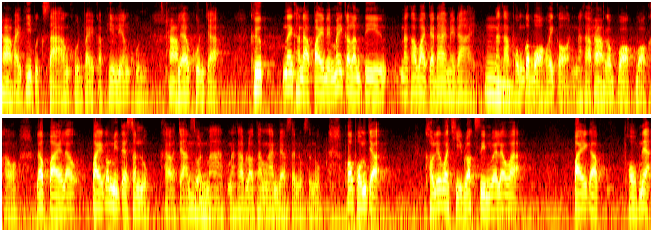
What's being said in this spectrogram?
ครับไปที่ปรึกษาของคุณไปกับพี่เลี้ยงคุณ ครับ แล้วคุณจะคือในขณะไปเนี่ยไม่การันตีนะครับว่าจะได้ไม่ได้อืมนะครับผมก็บอกไว้ก่อนนะครับครับก็บอกบอกเขาแล้วไปแล้วไปก็มีแต่สนุกครับอาจารย์ส่วนมากนะครับเราทำงานแบบสนุกสนุกเพราะผมจะเขาเรียกว่าฉีดวัคซีนไว้แล้วว่า ไปกับผมเนี่ย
